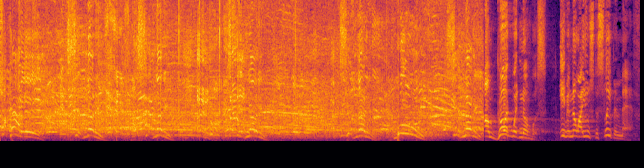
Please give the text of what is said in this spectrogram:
Fuck out of here. That shit nutty. That shit nutty. That shit nutty. That shit nutty. Boom! Shit nutty. I'm good with numbers, even though I used to sleep in math.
